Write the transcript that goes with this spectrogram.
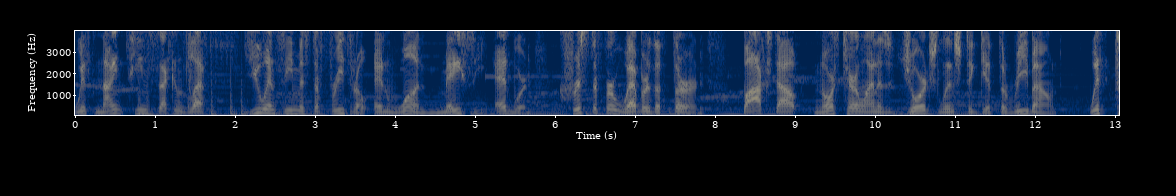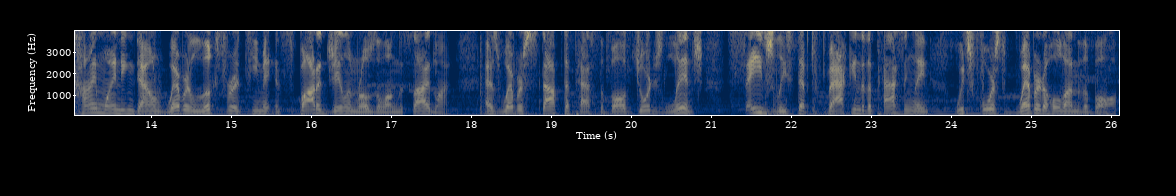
With 19 seconds left, UNC missed a free throw and one Mayce Edward Christopher Webber III boxed out North Carolina's George Lynch to get the rebound. With time winding down, Webber looked for a teammate and spotted Jalen Rose along the sideline. As Webber stopped to pass the ball, George Lynch sagely stepped back into the passing lane, which forced Webber to hold onto the ball,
